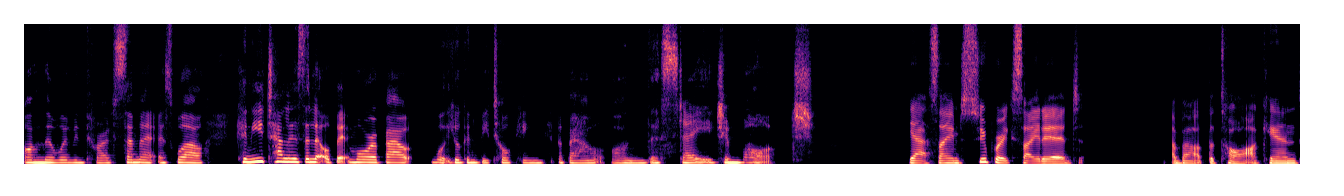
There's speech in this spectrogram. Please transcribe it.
on the Women Thrive Summit as well. Can you tell us a little bit more about what you're going to be talking about on the stage in March? Yes, I am super excited about the talk and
